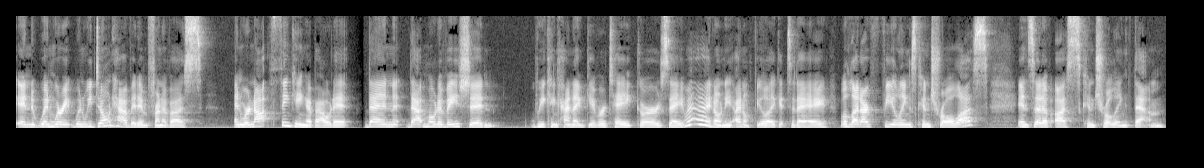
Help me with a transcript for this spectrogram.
and when we're when we don't have it in front of us, and we're not thinking about it, then that motivation we can kind of give or take or say, I don't need, I don't feel like it today. We'll let our feelings control us instead of us controlling them.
